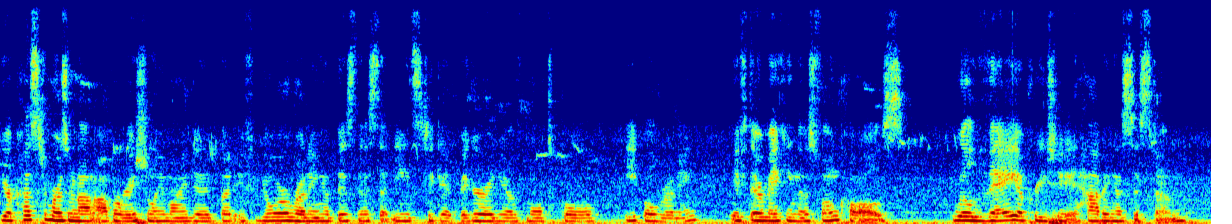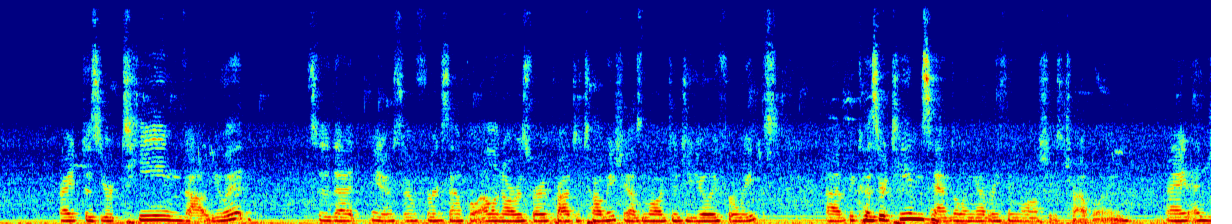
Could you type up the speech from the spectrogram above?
your customers are not operationally minded, but if you're running a business that needs to get bigger and you have multiple people running, if they're making those phone calls, will they appreciate having a system? Right? Does your team value it? So that, you know, so for example, Eleanor was very proud to tell me she hasn't logged into Yuli for weeks uh, because her team's handling everything while she's traveling, right? And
